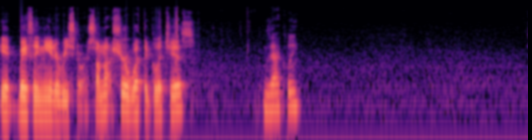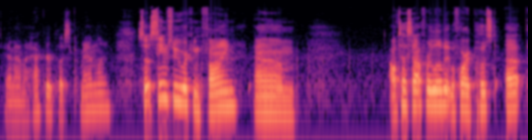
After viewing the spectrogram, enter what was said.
it basically needed a restore. So I'm not sure what the glitch is exactly. And I'm a hacker plus command line. So it seems to be working fine. Um, I'll test out for a little bit before I post up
